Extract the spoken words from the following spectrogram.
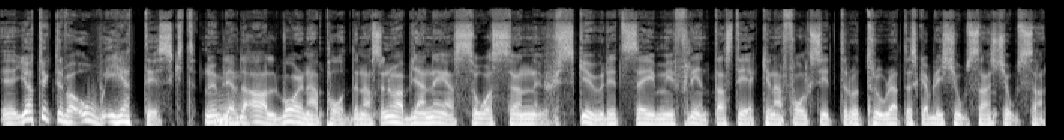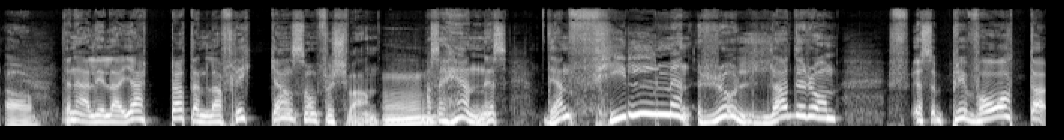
eh, jag tyckte det var oetiskt. Nu blev det allvar i den här podden. Alltså, nu har bearnaisesåsen skurit sig med flintasteken när folk sitter och tror att det ska bli tjosan tjosan. Ja. Den här lilla hjärtat, den lilla flickan som försvann. Alltså hennes, den filmen rullade de, alltså privata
